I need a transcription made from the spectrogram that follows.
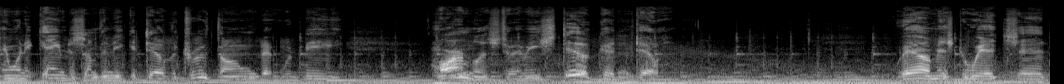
And when it came to something he could tell the truth on that would be harmless to him, he still couldn't tell. Well, Mr. Witt said,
